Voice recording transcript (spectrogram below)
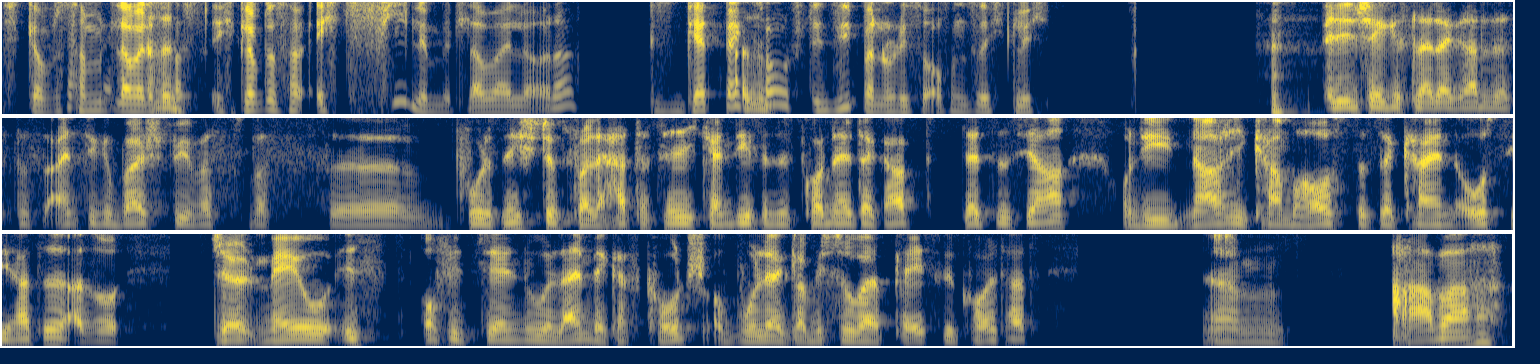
Ich glaube, das haben mittlerweile also, fast, ich glaube, das haben echt viele mittlerweile, oder? Diesen Get-Back-Coach, also, den sieht man noch nicht so offensichtlich. Belichick ist leider gerade das, das einzige Beispiel, was, was äh, wo es nicht stimmt, weil er hat tatsächlich keinen Defensive Coordinator gehabt letztes Jahr und die Nachricht kam raus, dass er keinen OC hatte. Also Jared Mayo ist offiziell nur Linebackers Coach, obwohl er, glaube ich, sogar Plays gecallt hat. Ähm, aber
